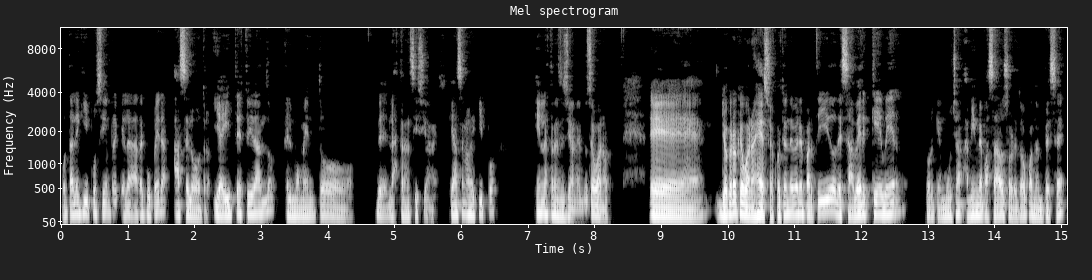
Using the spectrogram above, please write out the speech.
o tal equipo siempre que la recupera hace lo otro. Y ahí te estoy dando el momento de las transiciones. ¿Qué hacen los equipos en las transiciones? Entonces, bueno, eh, yo creo que bueno, es eso, es cuestión de ver el partido, de saber qué ver, porque muchas, a mí me ha pasado, sobre todo cuando empecé,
